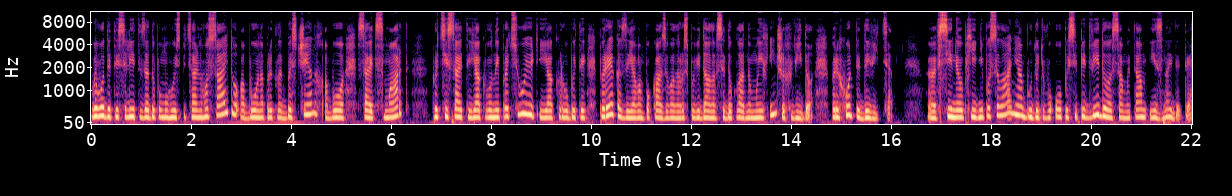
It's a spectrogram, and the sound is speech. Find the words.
Виводити слід за допомогою спеціального сайту, або, наприклад, BestChange, або сайт Smart. Про ці сайти, як вони працюють і як робити перекази, я вам показувала, розповідала все докладно в моїх інших відео. Переходьте, дивіться. Е, всі необхідні посилання будуть в описі під відео, саме там і знайдете.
